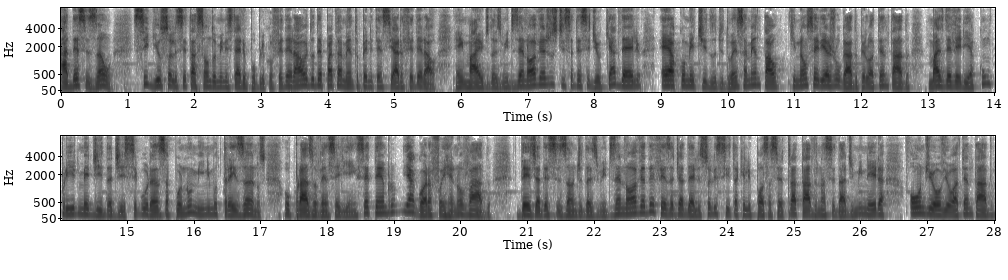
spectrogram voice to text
A decisão seguiu solicitação do Ministério Público Federal e do Departamento Penitenciário Federal. Em maio de 2019, a Justiça decidiu que Adélio é acometido de doença mental, que não seria julgado pelo atentado, mas deveria cumprir medida de segurança por no mínimo três anos. O prazo venceria em setembro e agora foi renovado. Desde a decisão de 2019, a defesa de Adélio solicita que ele possa ser tratado na cidade mineira onde houve o atentado,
